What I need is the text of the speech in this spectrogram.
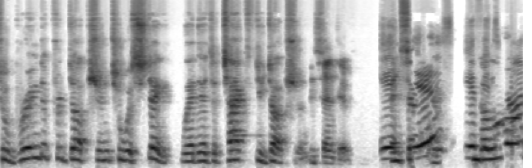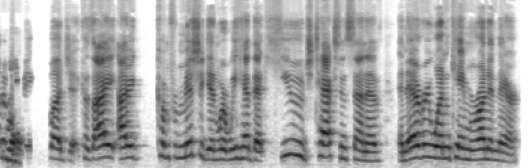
to bring the production to a state where there's a tax deduction? Incentive. It And is so- if in it's not a big budget because i i come from michigan where we had that huge tax incentive and everyone came running there.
